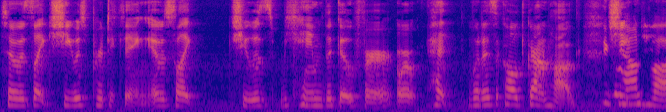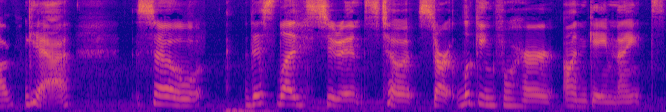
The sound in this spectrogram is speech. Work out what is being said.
So it was like she was predicting. It was like she was became the gopher or had what is it called groundhog. The groundhog. She, yeah. So this led students to start looking for her on game nights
